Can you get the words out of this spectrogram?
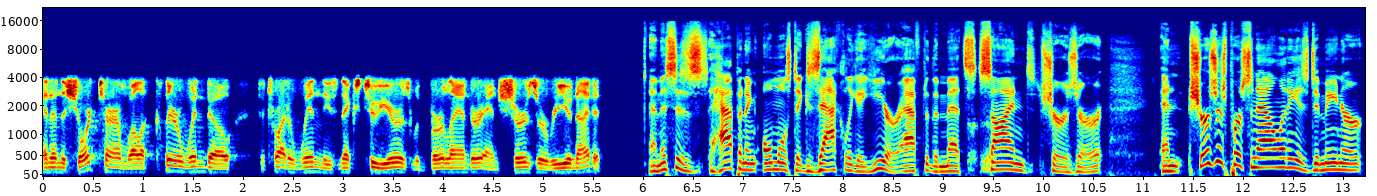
and in the short term, well, a clear window to try to win these next two years with Verlander and Scherzer reunited. And this is happening almost exactly a year after the Mets mm-hmm. signed Scherzer. And Scherzer's personality, his demeanor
